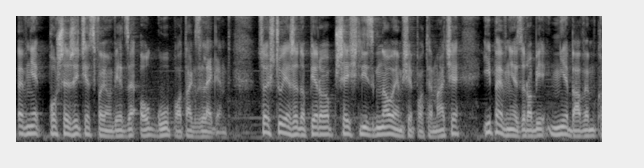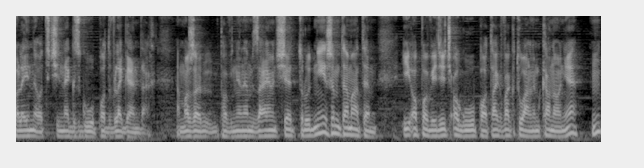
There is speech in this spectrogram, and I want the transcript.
pewnie poszerzycie swoją wiedzę o głupotach z legend. Coś czuję, że dopiero prześlizgnąłem się po temacie i pewnie zrobię niebawem kolejny odcinek z głupot w legendach. A może powinienem zająć się trudniejszym tematem i opowiedzieć o głupotach w aktualnym kanonie? Hm?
